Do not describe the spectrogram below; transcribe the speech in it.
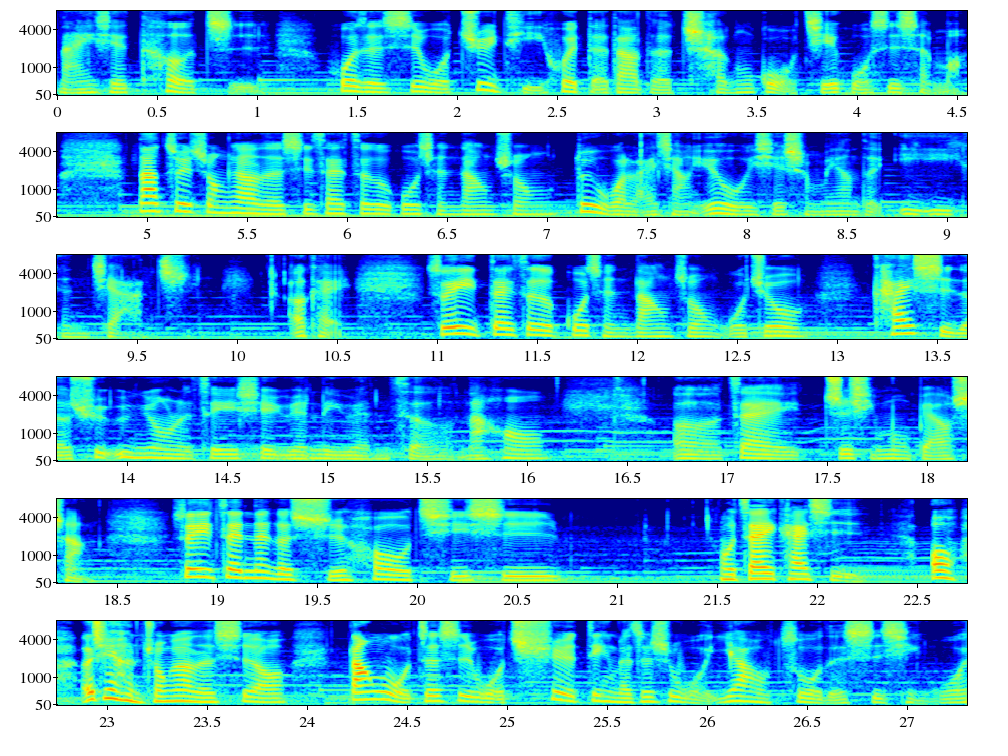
哪一些特质，或者是我具体会得到的成果，结果是什么？那最重要的是，在这个过程当中，对我来讲又有一些什么样的意义跟价值？OK，所以在这个过程当中，我就开始的去运用了这一些原理原则，然后呃，在执行目标上。所以在那个时候，其实。我在一开始哦，而且很重要的是哦，当我这是我确定了这是我要做的事情，我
